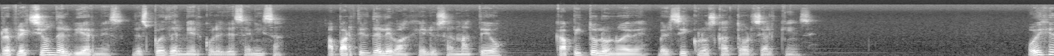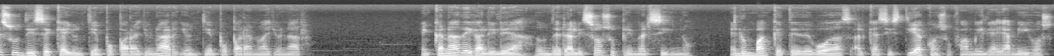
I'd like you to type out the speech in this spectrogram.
Reflexión del viernes después del miércoles de ceniza, a partir del Evangelio San Mateo, capítulo 9, versículos 14 al 15. Hoy Jesús dice que hay un tiempo para ayunar y un tiempo para no ayunar. En Caná de Galilea, donde realizó su primer signo, en un banquete de bodas al que asistía con su familia y amigos,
